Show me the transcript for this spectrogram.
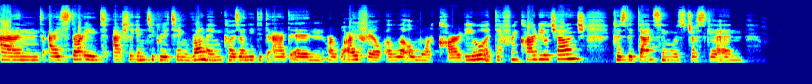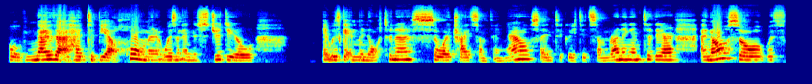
and I started actually integrating running because I needed to add in, or what I felt, a little more cardio, a different cardio challenge, because the dancing was just getting, well, now that I had to be at home and it wasn't in the studio, it was getting monotonous. So I tried something else. I integrated some running into there. And also with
